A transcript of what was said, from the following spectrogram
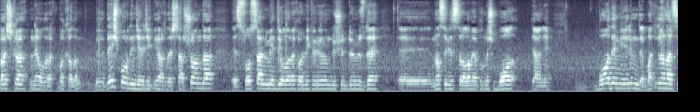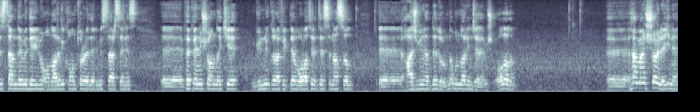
başka ne olarak bakalım. E, dashboard inceleyecektik arkadaşlar. Şu anda e, sosyal medya olarak örnek veriyorum düşündüğümüzde e, nasıl bir sıralama yapılmış boğa yani boğa demeyelim de balinalar sistemde mi değil mi onları bir kontrol edelim isterseniz. E, Pepe'nin şu andaki günlük grafikte volatilitesi nasıl, e, hacmi ne durumda bunları incelemiş olalım. E, hemen şöyle yine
